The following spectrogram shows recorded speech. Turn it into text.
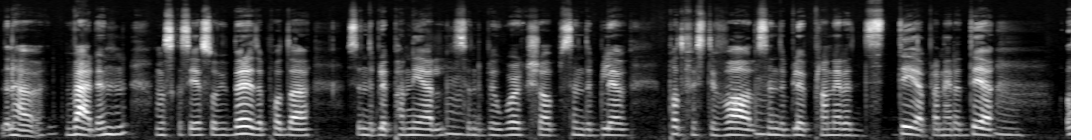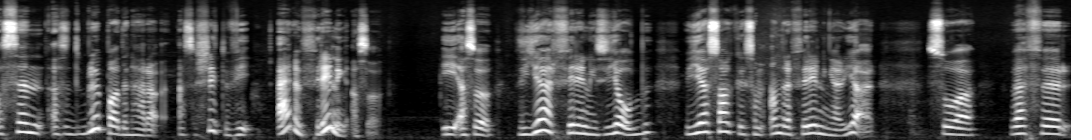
den här världen. Om man ska säga så. Vi började podda, sen det blev panel, sen det blev workshop, sen det blev poddfestival, sen det blev planerat det, planerat det. Och sen, alltså det blev bara den här, alltså shit, vi är en förening alltså. I, alltså vi gör föreningsjobb, vi gör saker som andra föreningar gör. Så varför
